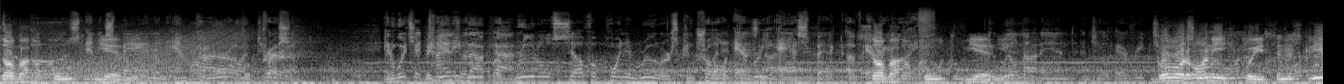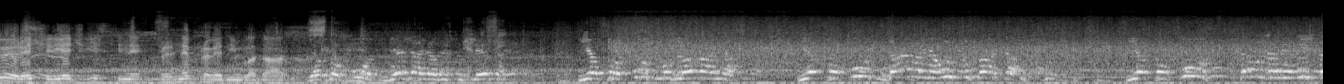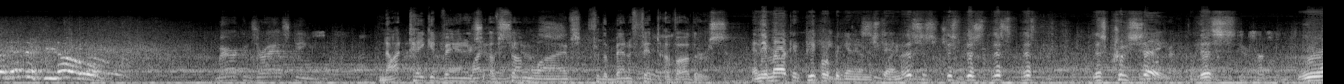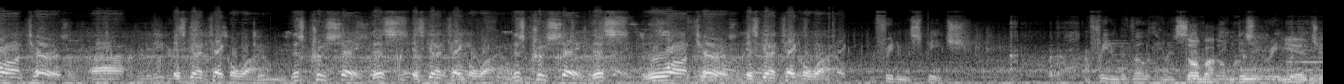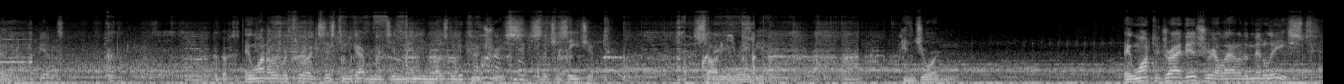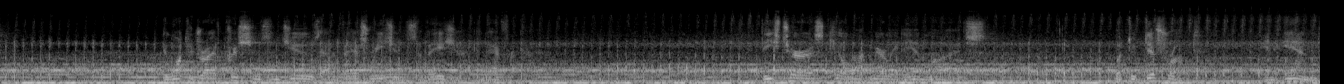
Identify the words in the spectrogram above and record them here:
Soba impose put and vjernika. expand an empire of oppression in which a tiny group of brutal, self-appointed rulers control every aspect of every Soba life. put It will vjernika. not end until every Govor onih koji se ne skrivaju reći riječ istine pred nepravednim vladarom. Je to put bježanja od iskušenja? Je to put mudrovanja? Je to put davanja ustupaka? Je to put samo da mi ništa ne desi na ovom? Americans are asking not take advantage of some lives for the benefit of others. And the American people are beginning to understand. This is this this this this this crusade, this war on terrorism, uh, is going to take a while. This crusade, this is going to take a while. This crusade, this war on terrorism, is going to take a while. Our freedom of speech, our freedom to vote and Soba and disagree with each other. They want to overthrow existing governments in many Muslim countries, such as Egypt, Saudi Arabia, and Jordan. They want to drive Israel out of the Middle East. They want to drive Christians and Jews out of vast regions of Asia and Africa. These terrorists kill not merely to end lives, but to disrupt and end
